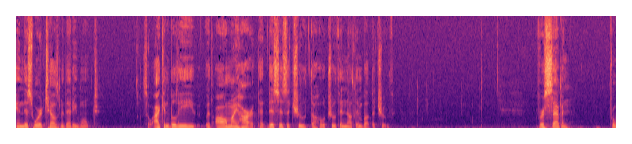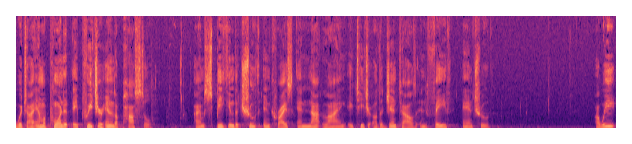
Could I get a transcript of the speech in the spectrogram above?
And this word tells me that He won't. So I can believe with all my heart that this is the truth, the whole truth, and nothing but the truth. Verse 7 For which I am appointed a preacher and an apostle. I am speaking the truth in Christ and not lying, a teacher of the Gentiles in faith and truth. Are we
